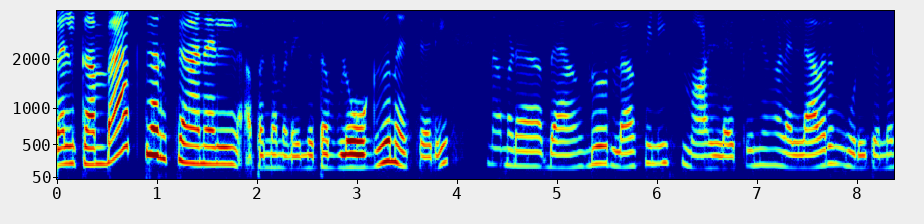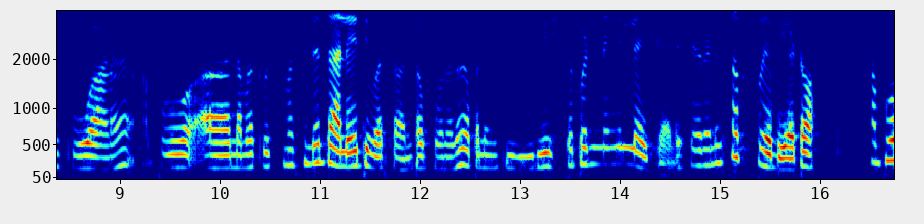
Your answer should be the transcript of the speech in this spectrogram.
Welcome back to our channel അപ്പം നമ്മുടെ ഇന്നത്തെ വ്ളോഗ് എന്ന് വെച്ചാൽ നമ്മുടെ ബാംഗ്ലൂരിലെ ഫിനിക്സ് മാളിലേക്ക് ഞങ്ങൾ എല്ലാവരും കൂടിയിട്ടൊന്ന് പോവാണ്. അപ്പോൾ നമ്മൾ ക്രിസ്മസിന്റെ തലേ ദിവസമാണ് കേട്ടോ പോകുന്നത്. അപ്പോൾ നിങ്ങൾക്ക് ഈ വീഡിയോ ഇഷ്ടപ്പെട്ടിട്ടുണ്ടെങ്കിൽ like and share and subscribe ചെയ്യാം കേട്ടോ അപ്പോൾ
